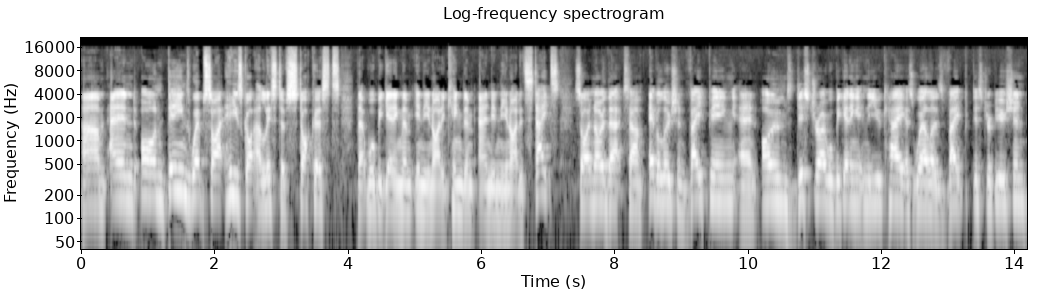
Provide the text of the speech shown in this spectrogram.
Um, and on Dean's website, he's got a list of stockists that will be getting them in the United Kingdom and in the United States. So I know that um, Evolution Vaping and Ohms Distro will be getting it in the UK as well as Vape Distribution.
